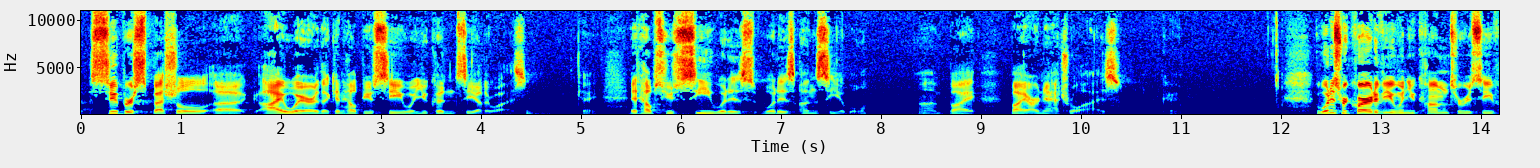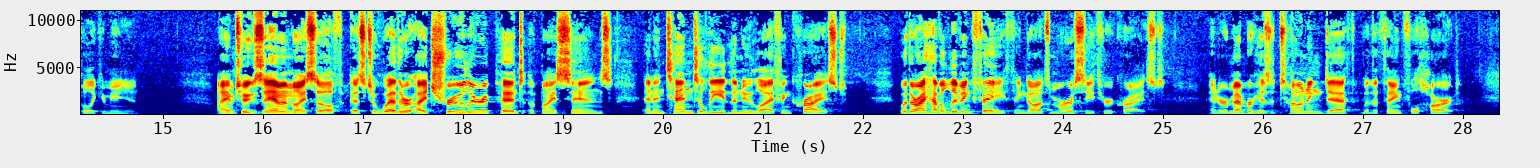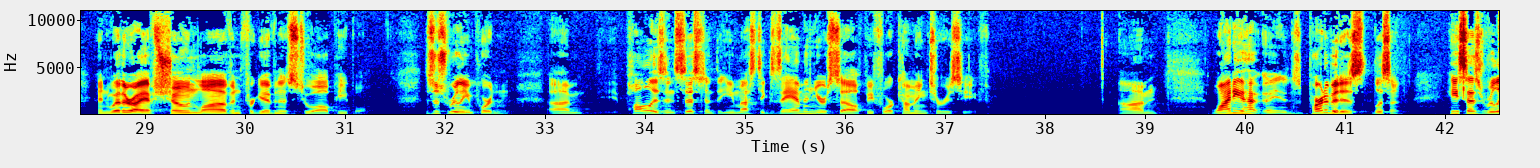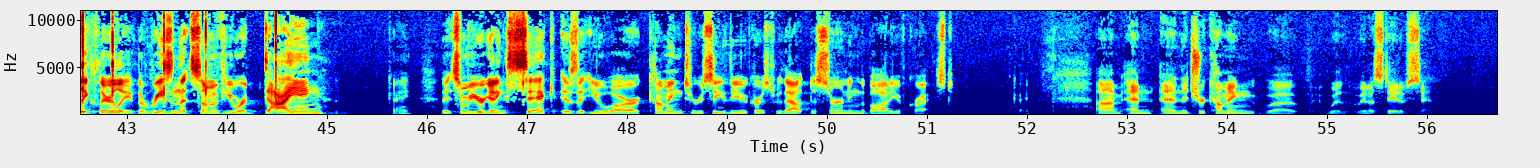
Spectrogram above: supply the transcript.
super special uh, eyewear that can help you see what you couldn't see otherwise. Okay? It helps you see what is, what is unseeable uh, by, by our natural eyes. Okay? What is required of you when you come to receive Holy Communion? I am to examine myself as to whether I truly repent of my sins and intend to lead the new life in Christ, whether I have a living faith in God's mercy through Christ, and remember his atoning death with a thankful heart, and whether I have shown love and forgiveness to all people. This is really important. Um, Paul is insistent that you must examine yourself before coming to receive. Um, why do you have. Part of it is, listen, he says really clearly the reason that some of you are dying some of you are getting sick is that you are coming to receive the Eucharist without discerning the body of Christ. Okay? Um, and, and that you're coming uh, with, in a state of sin.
